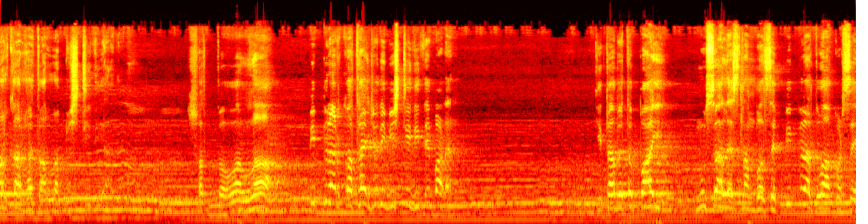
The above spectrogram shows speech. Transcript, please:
দরকার হয় তো আল্লাহ বৃষ্টি দিয়া দেন। সত্য, ও আল্লাহ, পিঁপড়ার কথায় যদি বৃষ্টি দিতে পারেন, কিতাবে তো পাই মুসা আল ইসলাম বলছে, পিঁপড়া দোয়া করছে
